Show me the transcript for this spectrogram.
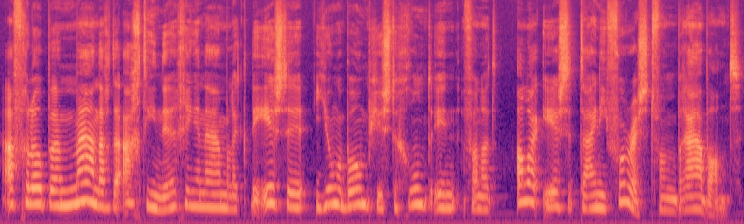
Afgelopen maandag de 18e gingen namelijk de eerste jonge boompjes de grond in van het allereerste Tiny Forest van Brabant.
